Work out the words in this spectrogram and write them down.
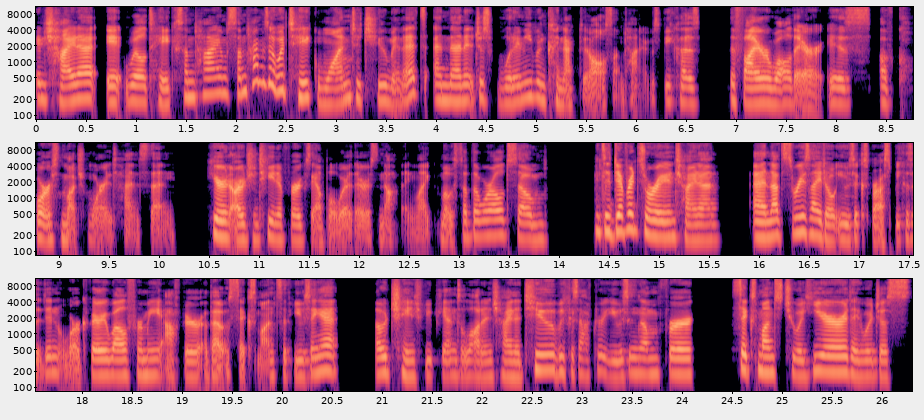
In China, it will take sometimes. Sometimes it would take one to two minutes, and then it just wouldn't even connect at all sometimes because the firewall there is, of course, much more intense than here in Argentina, for example, where there's nothing like most of the world. So it's a different story in China. And that's the reason I don't use Express because it didn't work very well for me after about six months of using it. I would change VPNs a lot in China too, because after using them for six months to a year, they would just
